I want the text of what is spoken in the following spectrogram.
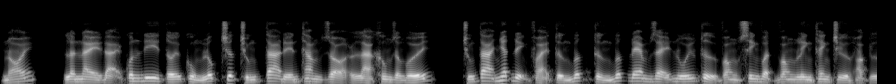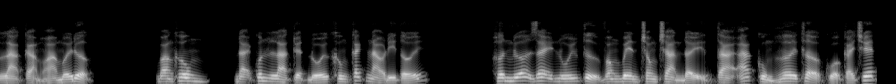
nói, lần này đại quân đi tới cùng lúc trước chúng ta đến thăm dò là không giống với, chúng ta nhất định phải từng bước từng bước đem dãy núi tử vong sinh vật vong linh thanh trừ hoặc là cảm hóa mới được. Bằng không, đại quân là tuyệt đối không cách nào đi tới. Hơn nữa dãy núi tử vong bên trong tràn đầy tà ác cùng hơi thở của cái chết,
